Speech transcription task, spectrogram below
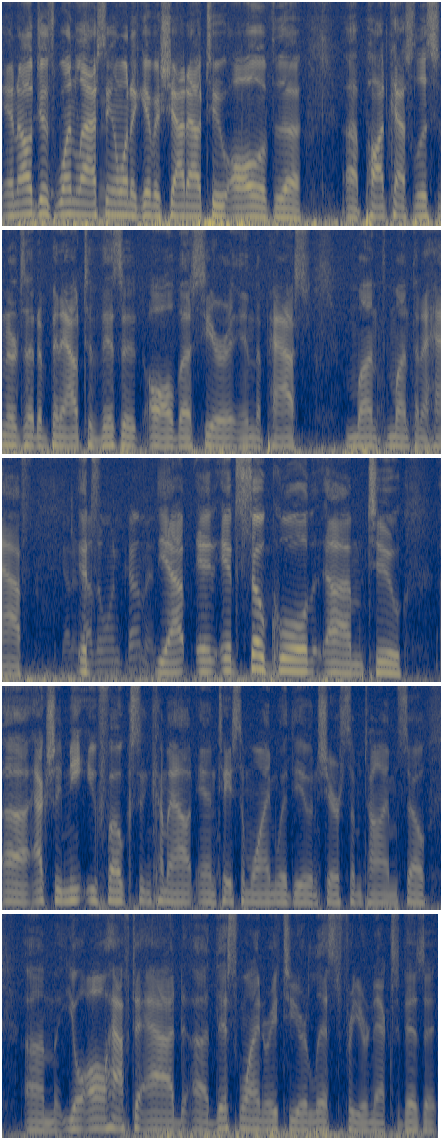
and I'll just one last thing I want to give a shout out to all of the uh, podcast listeners that have been out to visit all of us here in the past month month and a half. Got another it's- one coming. Yeah, it, it's so cool um, to uh, actually meet you folks and come out and taste some wine with you and share some time. So um, you'll all have to add uh, this winery to your list for your next visit.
